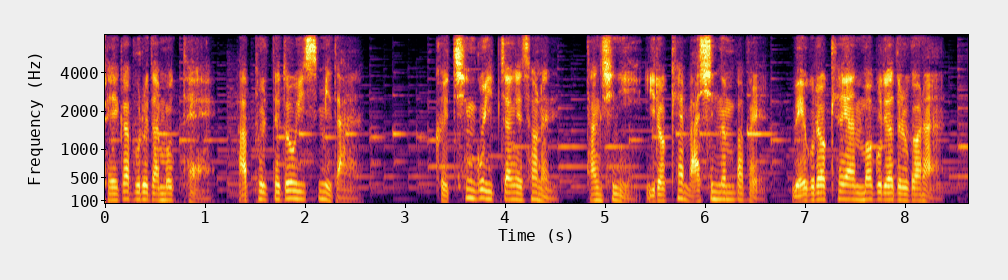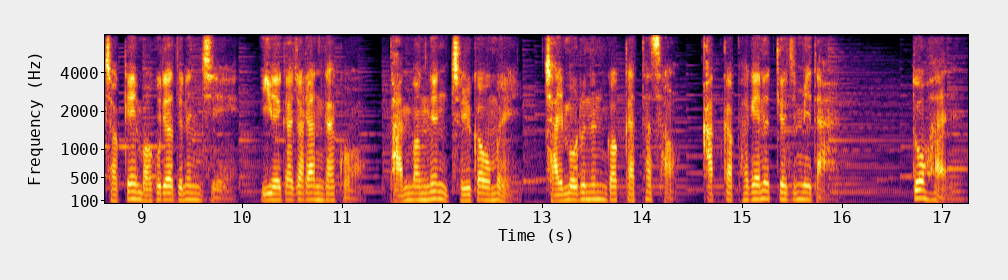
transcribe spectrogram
배가 부르다 못해 아플 때도 있습니다. 그 친구 입장에서는 당신이 이렇게 맛있는 밥을 왜 그렇게 안 먹으려 들거나 적게 먹으려 드는지 이해가 잘 안 가고 밥 먹는 즐거움을 잘 모르는 것 같아서 갑갑하게 느껴집니다. 또한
